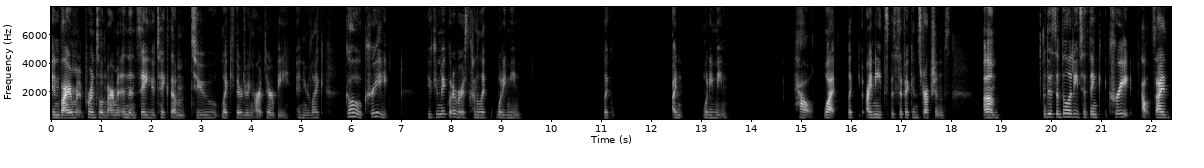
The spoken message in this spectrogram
environment, parental environment, and then say you take them to like they're doing art therapy, and you're like, go create. You can make whatever. It's kind of like, what do you mean? Like, I what do you mean? How? What? Like I need specific instructions. Um this ability to think create outside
